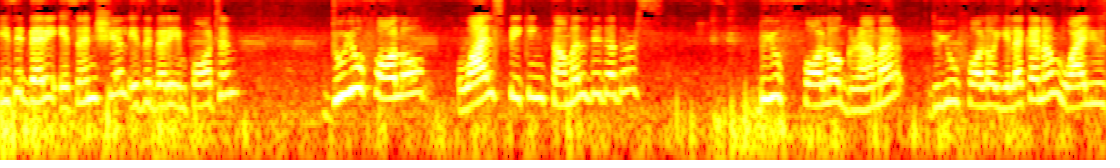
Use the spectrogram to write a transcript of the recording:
Is it very essential? Is it very important? Do you follow while speaking Tamil with others? Do you follow grammar? Do you follow Ilakanam while, you,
